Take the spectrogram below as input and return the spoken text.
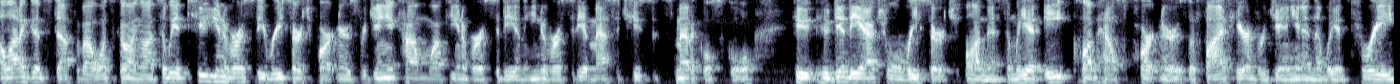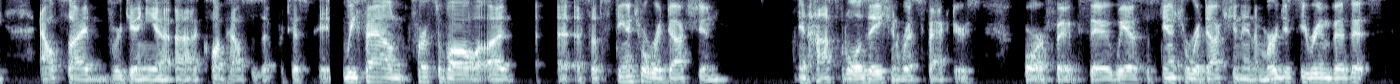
a lot of good stuff about what's going on. So we had two university research partners, Virginia Commonwealth University University and the University of Massachusetts Medical School who, who did the actual research on this. And we had eight clubhouse partners, the five here in Virginia, and then we had three outside Virginia uh, clubhouses that participated. We found, first of all, a, a substantial reduction in hospitalization risk factors for our folks. So we had a substantial reduction in emergency room visits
